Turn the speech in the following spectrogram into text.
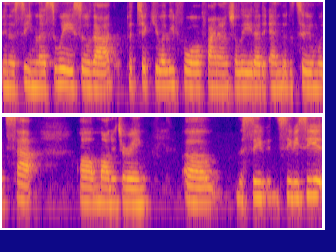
in a seamless way so that particularly for financial aid at the end of the term with SAP uh, monitoring, uh, the C CVC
